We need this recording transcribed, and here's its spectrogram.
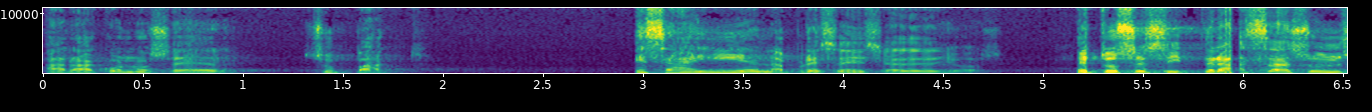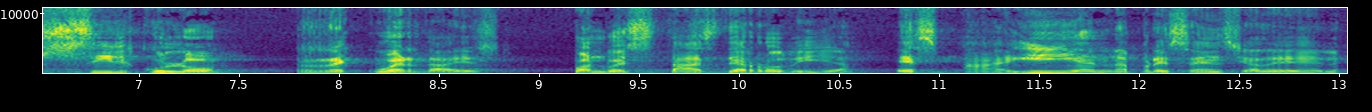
hará conocer su pacto. Es ahí en la presencia de Dios. Entonces, si trazas un círculo, recuerda esto. Cuando estás de rodilla, es ahí en la presencia de Él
